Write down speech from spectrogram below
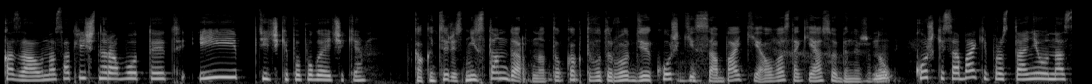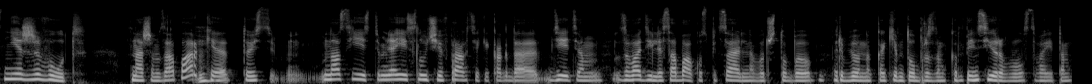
коза у нас отлично работает и птички-попугайчики. Как интересно, нестандартно. То как-то вот вроде кошки, собаки, а у вас такие особенные животные. Ну, кошки, собаки просто они у нас не живут в нашем зоопарке. Mm-hmm. То есть у нас есть, у меня есть случаи в практике, когда детям заводили собаку специально, вот чтобы ребенок каким-то образом компенсировал свои там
